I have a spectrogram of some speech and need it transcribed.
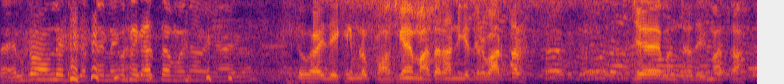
को ऑमलेट जब तक नहीं बनेगा तब मज़ा नहीं आएगा। तो भाई देखिए हम लोग पहुँच गए हैं माता रानी के दरबार पर। जय मनसा देवी माता।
